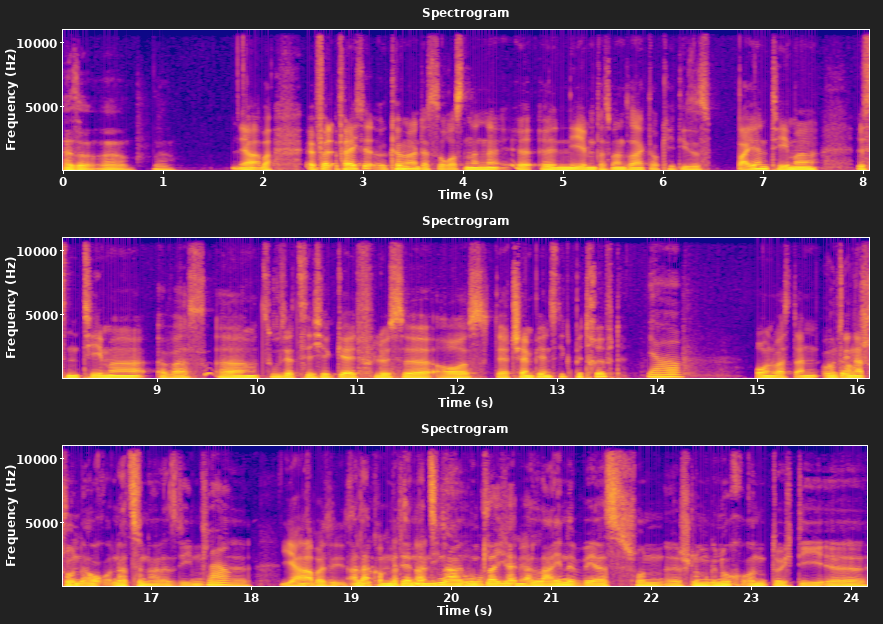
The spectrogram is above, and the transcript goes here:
Also äh, ja. Ja, aber äh, vielleicht äh, können wir das so auseinandernehmen, äh, äh, dass man sagt, okay, dieses Bayern-Thema ist ein Thema, was äh, zusätzliche Geldflüsse aus der Champions League betrifft. ja, Und was dann und auch Nation- schon auch national. Also die Klar. Äh, Ja, aber sie, sie bekommen mit der nationalen so Ungleichheit alleine wäre es schon äh, schlimm genug und durch die äh,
